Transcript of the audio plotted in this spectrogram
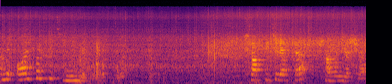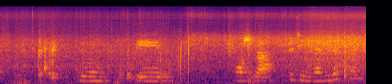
আমি অল্প একটু চিনি দেবো সব কিছুর একটা সামঞ্জস্য আছে। নুন, তেল, মশলা, একটু চিনি না দিলে হয় না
